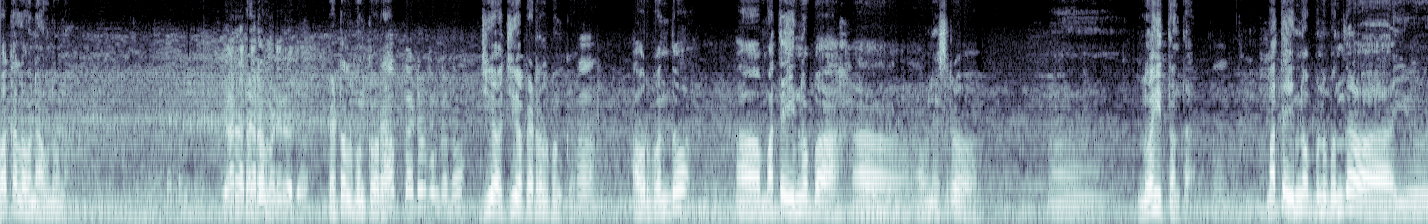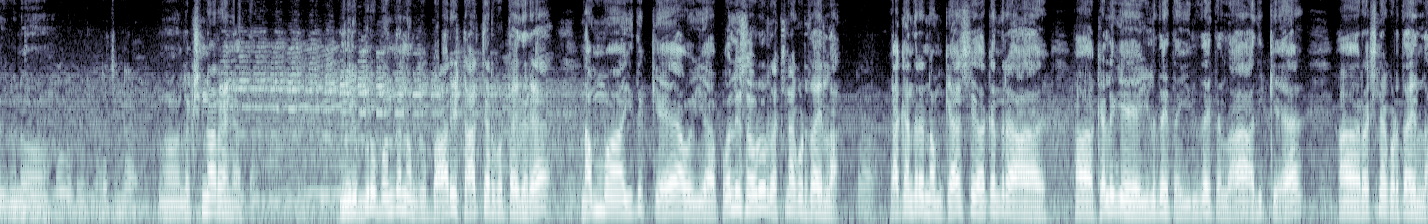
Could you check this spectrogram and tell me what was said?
ಲೋಕಲ್ ಅವನೇ ಅವನು ಪೆಟ್ರೋಲ್ ಬಂಕ್ ಅವರೇ. ಪೆಟ್ರೋಲ್ ಬಂಕ್ ಅದು? ಜಿಯೋ ಜಿಯೋ ಪೆಟ್ರೋಲ್ ಬಂಕ್ ಅವ್ರು ಬಂದು ಮತ್ತೆ ಇನ್ನೊಬ್ಬ ಅವನ ಹೆಸರು ಲೋಹಿತ್ ಅಂತ. ಮತ್ತು ಇನ್ನೊಬ್ಬನು ಬಂದು ಇವನು ಲಕ್ಷ್ಮೀನಾರಾಯಣ ಅಂತ. ಇವರಿಬ್ಬರು ಬಂದು ನಮ್ಗೆ ಭಾರಿ ಟಾರ್ಚರ್ ಕೊಡ್ತಾ ಇದ್ದಾರೆ ನಮ್ಮ ಇದಕ್ಕೆ ಪೊಲೀಸವರು ರಕ್ಷಣೆ ಕೊಡ್ತಾ ಇಲ್ಲ. ಯಾಕಂದರೆ ನಮ್ಮ ಕ್ಯಾಶ್ ಯಾಕಂದರೆ ಕೆಳಗೆ ಇಳಿದೈತೆ ಇಳಿದೈತಲ್ಲ ಅದಕ್ಕೆ ರಕ್ಷಣೆ ಕೊಡ್ತಾ ಇಲ್ಲ.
